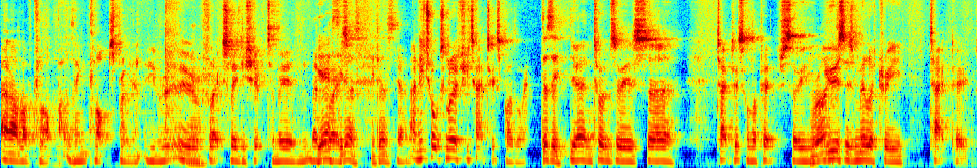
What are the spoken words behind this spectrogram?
and I love Klopp. I think Klopp's brilliant. He, he reflects leadership to me in many Yes, ways. he does. He does. Yeah, and he talks military tactics, by the way. Does he? Yeah, in terms of his uh, tactics on the pitch. So he Right. uses military tactics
